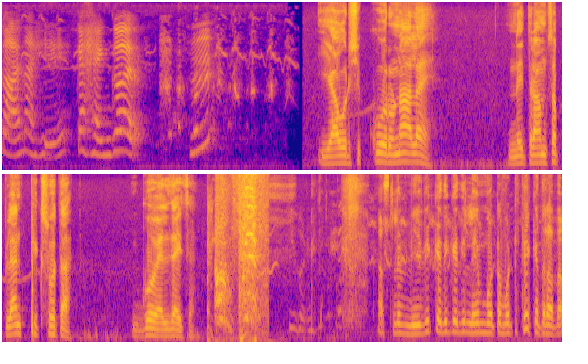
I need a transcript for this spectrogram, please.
कान आहे का हँगर यावर्षी कोरोना आलाय. नाहीतर आमचा प्लॅन फिक्स होता. गोव्याला जायचा. असलं मी बी कधी कधी लय मोठं मोठं फेकत राहतो.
